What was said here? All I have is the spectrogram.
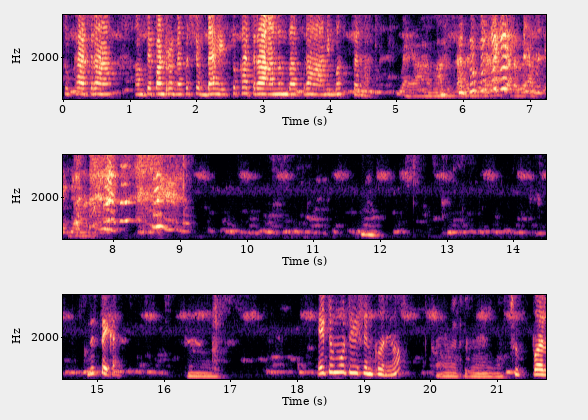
सुखात राहा. आमच्या पांडुरंगाचा शब्द आहे सुखात राहा आनंदात राहा आणि मस्त राहा. बाया, माझं सारं जीवन केलं बाया आपल्या जीवनात. दिसतंय का? हम्म. एटू मोटिवेशन कोण आहे हो? काय माहिती तुम्हाला. सुपर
